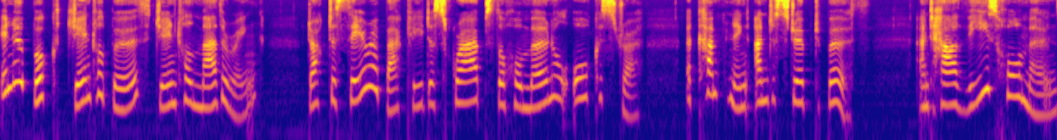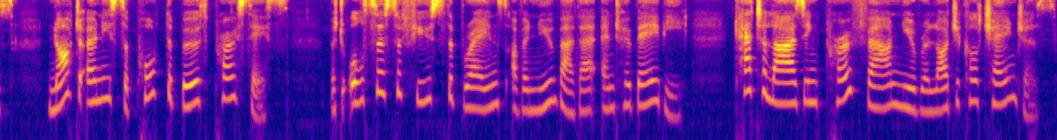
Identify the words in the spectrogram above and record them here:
In her book Gentle Birth, Gentle Mothering, Dr. Sarah Buckley describes the hormonal orchestra accompanying undisturbed birth and how these hormones not only support the birth process, but also suffuse the brains of a new mother and her baby catalyzing profound neurological changes.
